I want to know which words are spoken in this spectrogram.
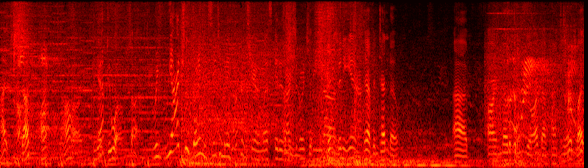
I shut my god. Yeah. A duo, sorry. We, we actually don't even see too many veterans here unless it is I mean, actually going to be yeah. uh, Vinny, yeah. Yeah, Nintendo. Uh, are notable PR.com here, but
